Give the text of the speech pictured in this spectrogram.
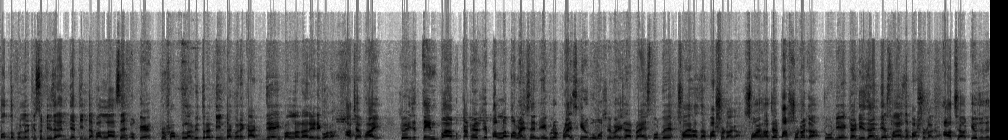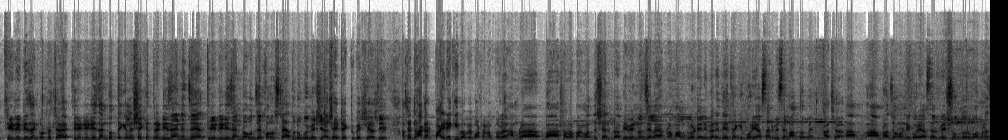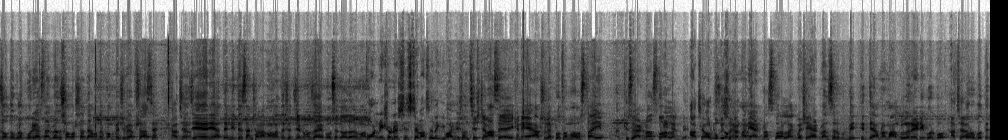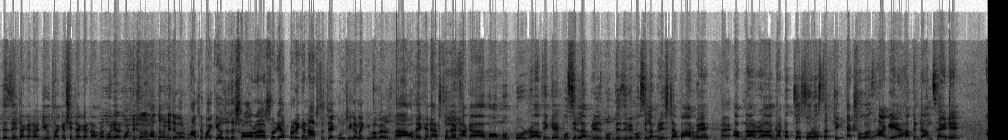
পদ্ম ফুলের কিছু ডিজাইন দিয়ে তিনটা পাল্লা আছে। ওকে সবগুলোর ভিতরে তিনটা করে কাঠ দিয়ে এই পাল্লাটা রেডি করা। আচ্ছা ভাই তো এই যে তিন কাঠের যে পাল্লা বানাইছেন এগুলোর প্রাইস কীরকম আসে ভাই? এটার প্রাইস পড়বে ছয় হাজার পাঁচশো টাকা। ছয় হাজার পাঁচশো টাকা? টু ডি একটা ডিজাইন দিয়ে ছয় হাজার পাঁচশো টাকা। আচ্ছা কেউ যদি থ্রি ডি ডিজাইন করতে চায়? থ্রি ডি ডিজাইন করতে গেলে সেক্ষেত্রে ডিজাইনের যে থ্রি ডি ডিজাইন বাবদ যে খরচটা এতটুকু বেশি আসবে। সেটা একটু বেশি আসবে। আচ্ছা ঢাকার বাইরে কীভাবে পাঠান আপনারা? আমরা সারা বাংলাদেশের বা বিভিন্ন জেলায় আমরা মালগুলো ডেলিভারি দিয়ে থাকি কোরিয়া সার্ভিসের মাধ্যমে। আচ্ছা। আমরা জননী কোরিয়া সার্ভিস সুন্দরবন মানে যতগুলো কোরিয়ার সার্ভিস সবার সাথে আমাদের কম বেশি ব্যবসা আছে। আচ্ছা। যে- এরিয়াতে নিতে চান সারা বাংলাদেশের যে কোনো জায়গায় পৌঁছে দেওয়া যাবে মাল। কন্ডিশনের সিস্টেম আছে নাকি কন্ডিশন সিস্টেম আছে এখানে আসলে প্রথম অবস্থায় কিছু অ্যাডভান্স করা লাগবে আচ্ছা, অল্প কিছু টাকা। মানে অ্যাডভান্স করা লাগবে সেই অ্যাডভান্সের ভিত্তিতে আমরা মালগুলো রেডি করব আচ্ছা। পরবর্তীতে যে টাকাটা ডিউ থাকে সেই টাকাটা আমরা কোরিয়ার কন্ডিশনের মাধ্যমে নিতে পারব আচ্ছা ভাই কেউ যদি সরাসরি আপনার এখানে আসতে চায় কোন ঠিকানা কীভাবে আসবে আমাদের এখানে আসতে হলে ঢাকা মোহাম্মদপুর থেকে বসিল্লা ব্রিজ বুদ্ধিজীবী বসিল্লা ব্রিজটা পার হয়ে হ্যাঁ। আপনার ঘাটাচ্চা চৌরাস্তার ঠিক একশো গজ আগে হাতের ডান সাইডে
